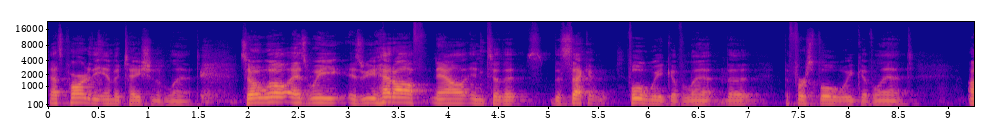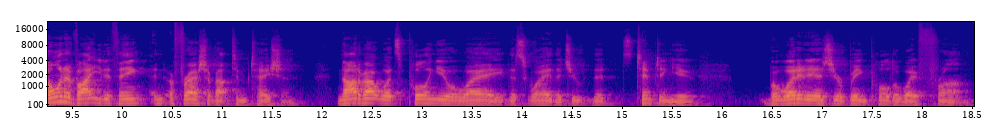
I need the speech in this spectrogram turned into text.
That's part of the invitation of Lent. So, well, as we as we head off now into the the second full week of Lent, the the first full week of Lent, I want to invite you to think afresh about temptation not about what's pulling you away this way that you that's tempting you, but what it is you're being pulled away from.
